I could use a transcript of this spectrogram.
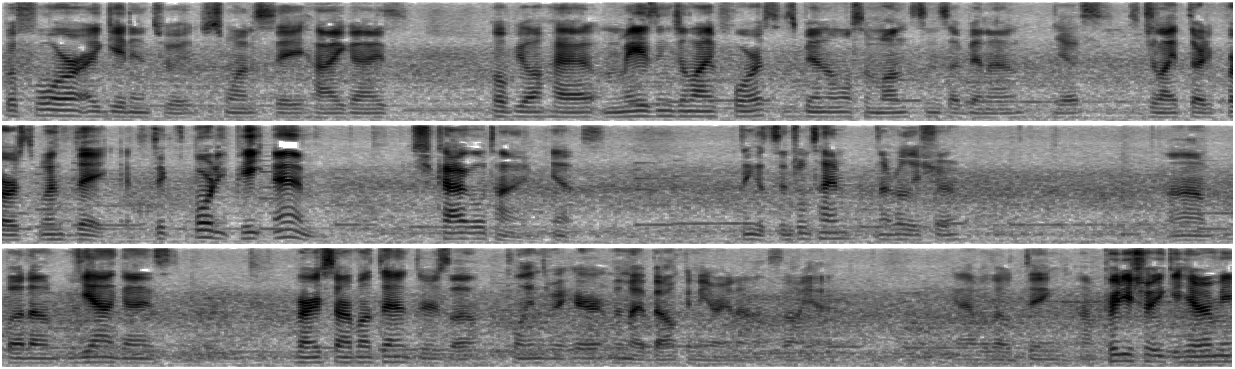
before I get into it, just want to say hi, guys. Hope y'all had an amazing July 4th. It's been almost a month since I've been on. Yes, it's July 31st, Wednesday at 6:40 p.m. Chicago time. Yes, I think it's Central Time. Not really sure. Um, but um, yeah, guys, very sorry about that. There's uh, planes right here. I'm in my balcony right now, so yeah, I have a little thing. I'm pretty sure you can hear me.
